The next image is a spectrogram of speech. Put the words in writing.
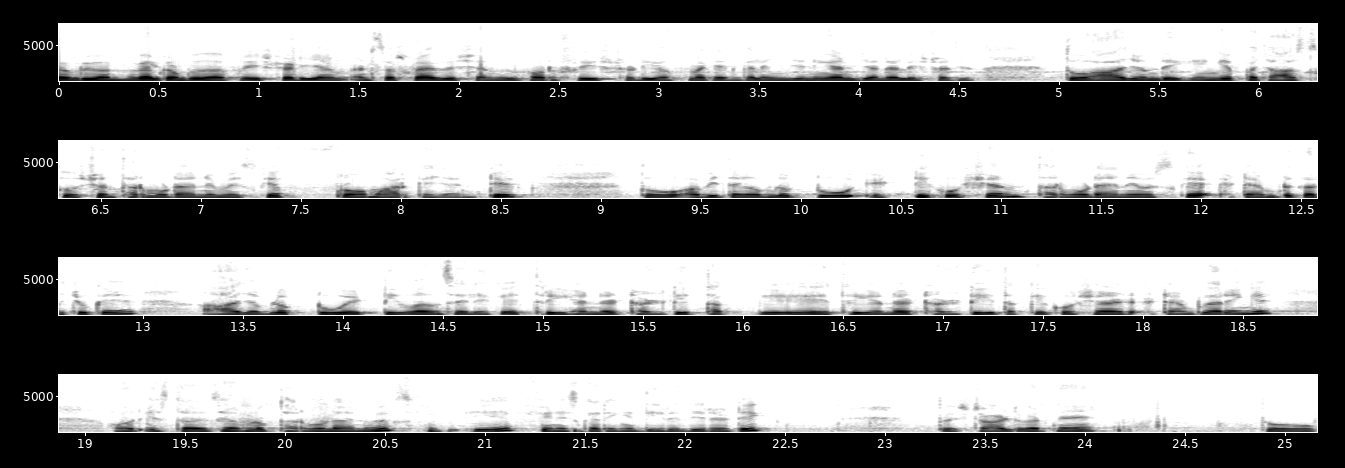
everyone, welcome to the free study and subscribe this channel for free study of mechanical engineering and general studies तो आज हम देखेंगे 50 क्वेश्चन थर्मोडायनेमिक्स के फ्रॉम आर्केजन ठीक? तो अभी तक हम लोग 280 क्वेश्चन थर्मोडायनेमिक्स के अटैम्प्ट कर चुके हैं। आज हम लोग 281 से लेके 330 तक के 330 तक के क्वेश्चन अटैम्प्ट करेंगे और इस तरह से हम लोग थर्मोडाइनमिक्स ये फिनिश करेंगे धीरे धीरे ठीक? तो स्टार्ट करते हैं। तो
